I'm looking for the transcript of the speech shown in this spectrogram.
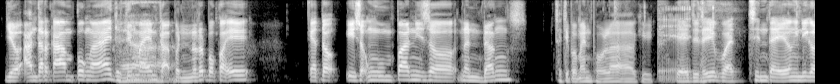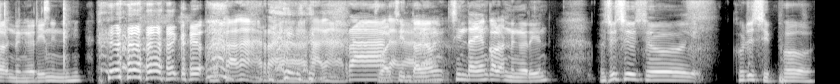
yo antar kampung aja jadi Ya. main gak bener pokoknya ketok iso ngumpan iso nendang jadi pemain bola gitu ya itu jadi buat Sintayong ini kalau dengerin ini kayak Gak ngarah, gak ngarah. buat Sintayong Sintayong kalau dengerin susu 싶어.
